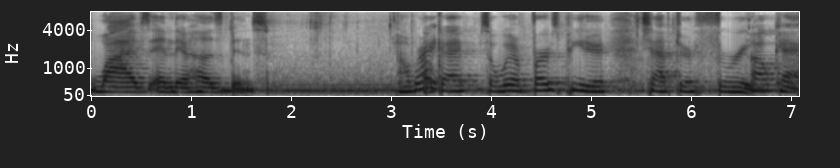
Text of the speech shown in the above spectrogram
wives and their husbands. All right. Okay, so we're in First Peter chapter three. Okay.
